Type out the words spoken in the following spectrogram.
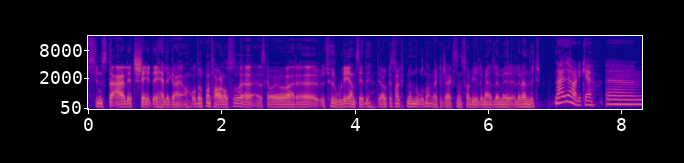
syns det er litt shady, hele greia. Og dokumentaren også jeg skal jo være utrolig gjensidig. De har jo ikke snakket med noen av Michael Jacksons familiemedlemmer eller venner. Nei, det har de ikke. Ehm,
